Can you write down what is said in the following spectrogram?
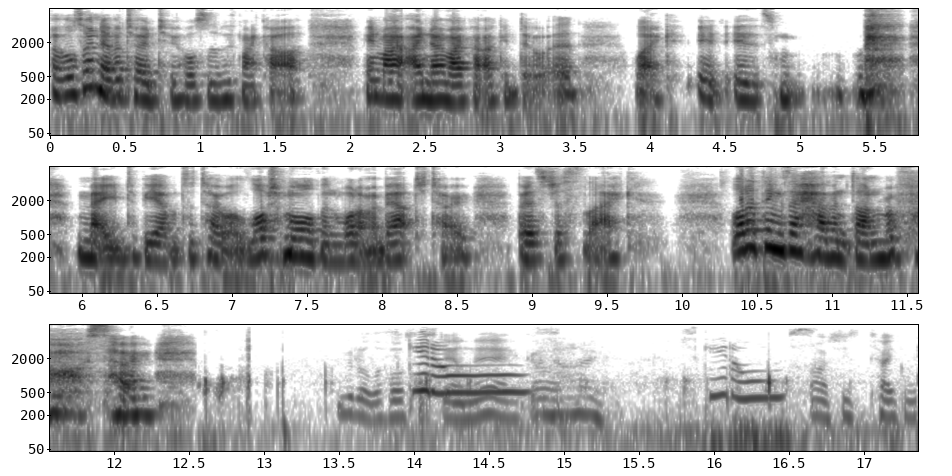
I've also never towed two horses with my car. I mean, my I know my car can do it. Like it is made to be able to tow a lot more than what I'm about to tow. But it's just like a lot of things I haven't done before. So Look at all the horses down there. God. Skittles. Oh, she's taking.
